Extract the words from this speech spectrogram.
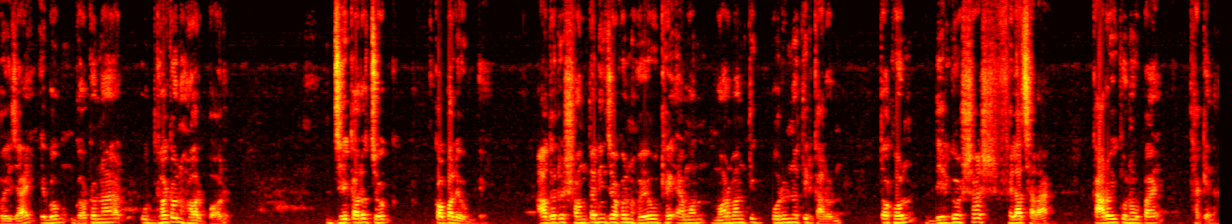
হয়ে যায় এবং ঘটনার উদ্ঘাটন হওয়ার পর যে কারও চোখ কপালে উঠবে। আদরের সন্তানই যখন হয়ে ওঠে এমন মর্মান্তিক পরিণতির কারণ, তখন দীর্ঘশ্বাস ফেলা ছাড়া কারোই কোনো উপায় থাকে না।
